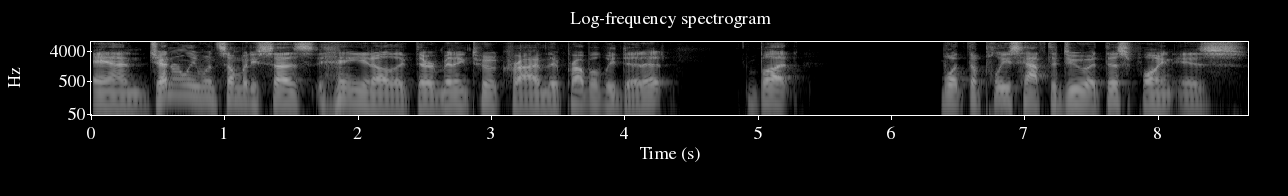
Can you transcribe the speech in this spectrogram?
And generally, when somebody says, you know, like they're admitting to a crime, they probably did it. But what the police have to do at this point is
